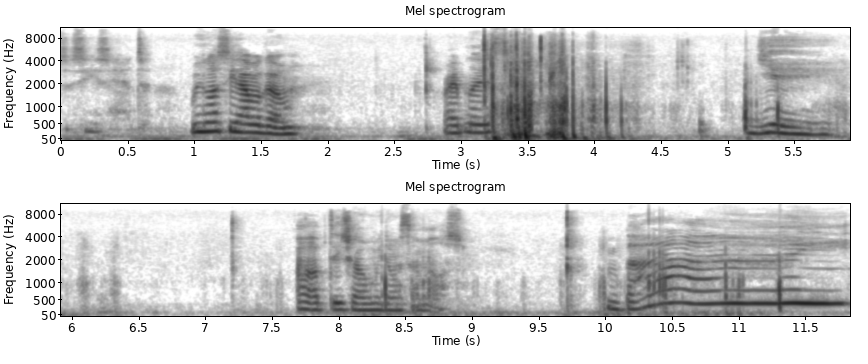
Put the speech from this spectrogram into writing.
To see Santa. We gonna see how it go. Right, please. Yeah. I'll update y'all when we doing something else. Bye.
